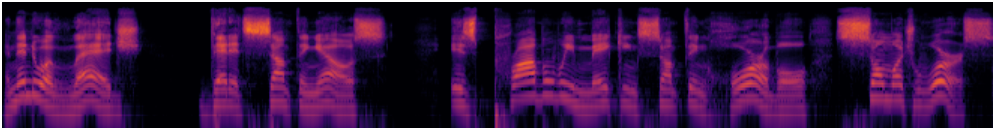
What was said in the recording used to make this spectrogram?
And then to allege that it's something else is probably making something horrible so much worse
